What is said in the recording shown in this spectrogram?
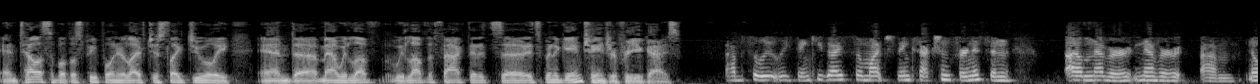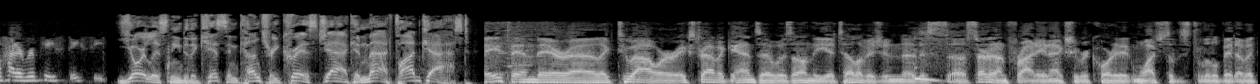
and tell us about those people in your life, just like Julie. And uh, man, we love we love the fact that it's uh, it's been a game changer for you guys. Absolutely. Thank you guys so much. Thanks, Action Furnace, and I'll never, never um, know how to repay Stacy. You're listening to the Kissin' Country Chris, Jack, and Matt podcast. Faith and their uh, like two hour extravaganza was on the uh, television. Uh, this uh, started on Friday and I actually recorded it and watched just a little bit of it.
